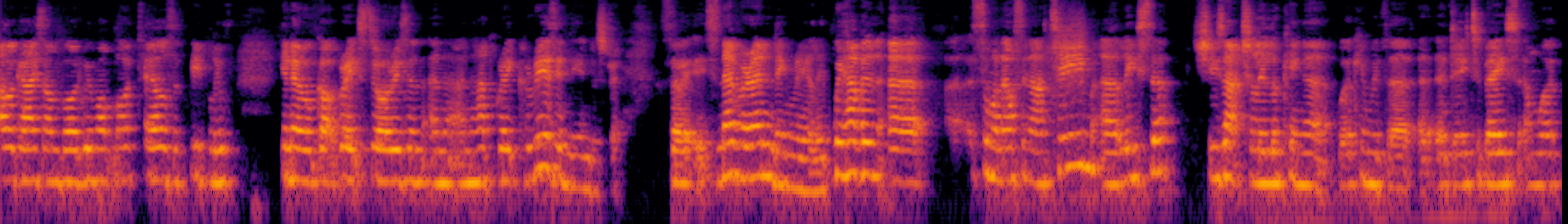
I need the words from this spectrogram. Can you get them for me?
our guys on board. We want more tales of people who've you know, got great stories and, and, and had great careers in the industry. So it's never ending, really. We have an, uh, someone else in our team, uh, Lisa. She's actually looking at working with a, a database and work,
